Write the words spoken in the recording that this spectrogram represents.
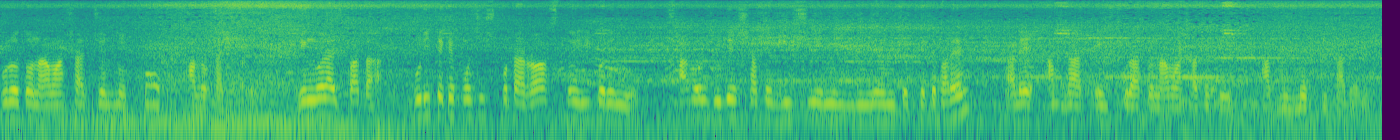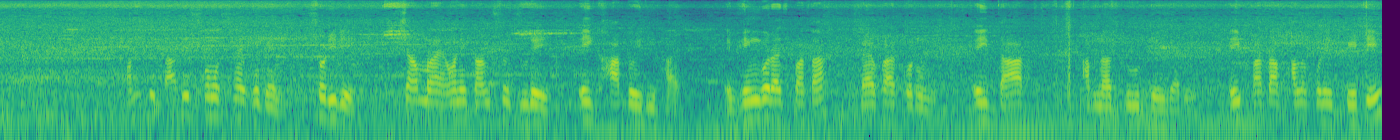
পুরাতন আমাশার জন্য খুব ভালো কাজ করে। ভিঙ্গরাজ পাতা কুড়ি থেকে পঁচিশ ফোঁটা রস তৈরি করে নিয়ে ছাগল দুধের সাথে মিশিয়ে নিয়মিত খেতে পারেন, তাহলে আপনার এই পুরাতন আমাশা থেকে আপনি মুক্তি পাবেন। অনেকে তাদের সমস্যায় ভোগেন। শরীরে, চামড়ায় অনেকাংশ জুড়ে এই ঘা তৈরি হয়। এই ভেঙ্গরাজ পাতা ব্যবহার করুন। এই দাঁত আপনার দূর হয়ে যাবে। এই পাতা ভালো করে বেটে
